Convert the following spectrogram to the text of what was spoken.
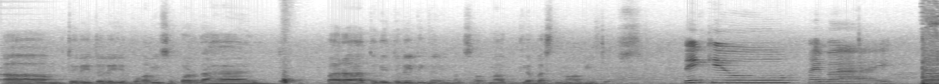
Um, tuloy-tuloy niyo po kaming suportahan para tuloy-tuloy din kami mag maglabas ng mga videos. Thank you. Bye-bye.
